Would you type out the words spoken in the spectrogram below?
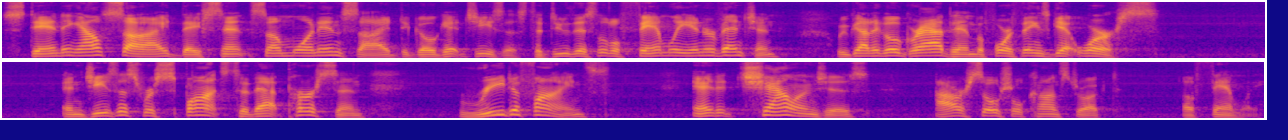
Standing outside, they sent someone inside to go get Jesus, to do this little family intervention. We've got to go grab him before things get worse. And Jesus' response to that person redefines and it challenges our social construct of family.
